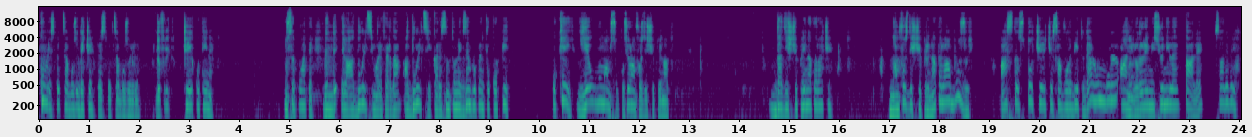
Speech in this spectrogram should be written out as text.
Cum respecti abuzurile? De ce respecti abuzurile? De frică. Ce e cu tine? Nu se poate. Gânde- la adulți mă refer, da? Adulții care sunt un exemplu pentru copii. Ok, eu nu m-am supus, eu n-am fost disciplinat. Dar disciplinată la ce? N-am fost disciplinată la abuzuri. Astăzi tot ceea ce s-a vorbit de-a lungul anilor în emisiunile tale s-a adeverit.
